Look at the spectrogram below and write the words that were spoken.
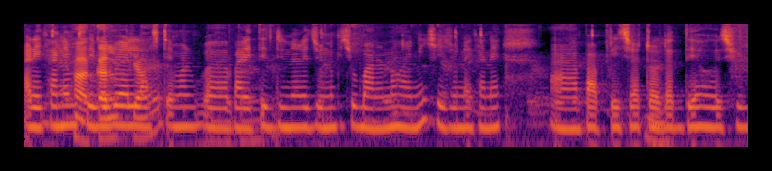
আর এখানে সেগুলো লাস্টে আমার বাড়িতে ডিনারের জন্য কিছু বানানো হয়নি সেই জন্য এখানে পাপড়ি চাট অর্ডার দেওয়া হয়েছিল।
